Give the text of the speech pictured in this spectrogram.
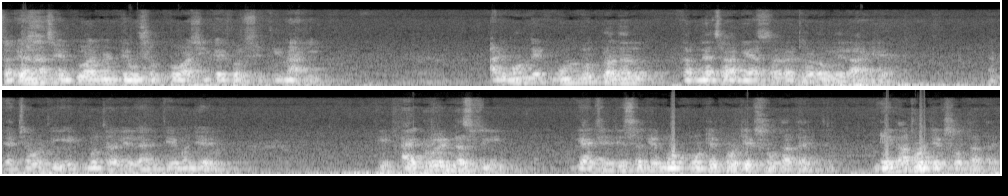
सगळ्यांनाच एम्प्लॉयमेंट देऊ शकतो अशी काही परिस्थिती नाही. आणि म्हणून एक मूलभूत बदल करण्याचा आम्ही असणारा ठरवलेला आहे. आणि त्याच्यावरती एकमत झालेलं आहे. ते म्हणजे की ॲग्रो इंडस्ट्री याचे जे सगळे मोठमोठे प्रोजेक्ट्स होतात आहेत मेगा प्रोजेक्ट्स होतात आहेत.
